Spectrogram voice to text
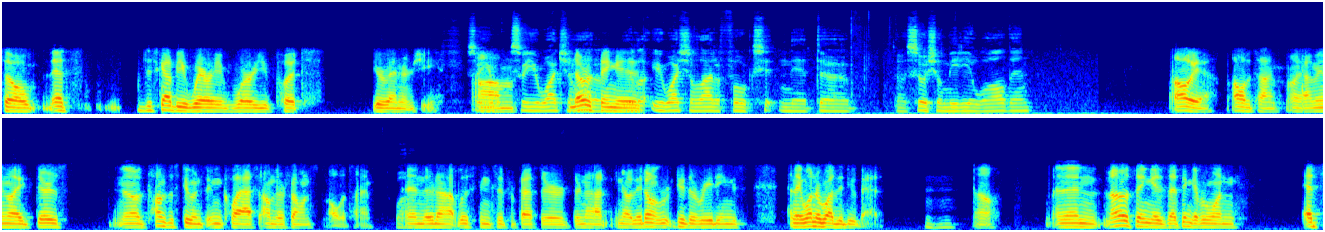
So that's just got to be wary of where you put your energy. So you're, um, so you're watching another thing of, is you're watching a lot of folks hitting that uh, uh, social media wall then. Oh yeah, all the time. Oh, yeah. I mean, like there's you know, tons of students in class on their phones all the time. Wow. And they're not listening to the professor. They're not, you know, they don't do the readings and they wonder why they do bad. Mm-hmm. Oh. And then another thing is I think everyone, it's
